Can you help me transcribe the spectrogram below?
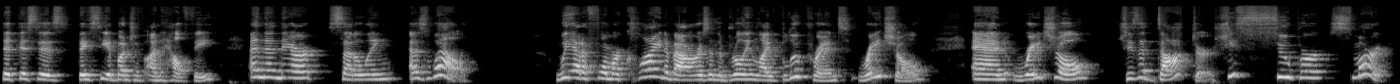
that this is, they see a bunch of unhealthy, and then they are settling as well. We had a former client of ours in the Brilliant Life Blueprint, Rachel, and Rachel, she's a doctor. She's super smart,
